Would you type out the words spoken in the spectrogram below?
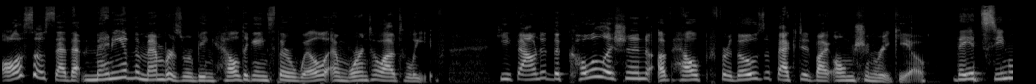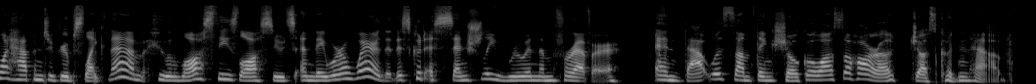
also said that many of the members were being held against their will and weren't allowed to leave. He founded the Coalition of Help for Those Affected by Aum Shinrikyo. They had seen what happened to groups like them who lost these lawsuits, and they were aware that this could essentially ruin them forever. And that was something Shoko Asahara just couldn't have.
